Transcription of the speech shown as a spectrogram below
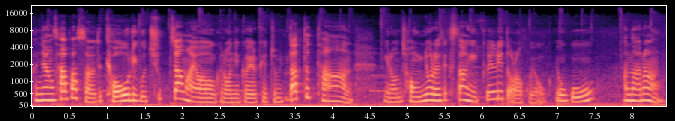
그냥 사봤어요. 근데 겨울이고 춥잖아요. 그러니까 이렇게 좀 따뜻한 이런 정렬의 색상이 끌리더라고요. 요거 하나랑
